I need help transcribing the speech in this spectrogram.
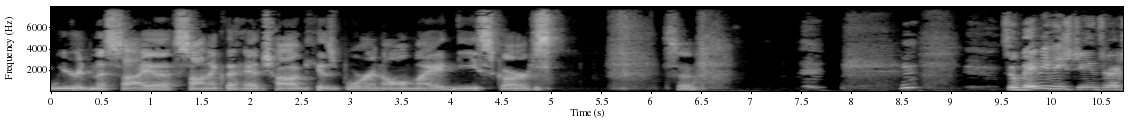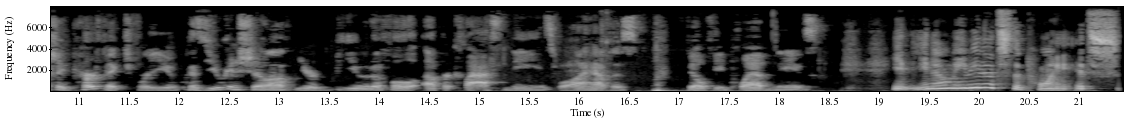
weird messiah, Sonic the Hedgehog, has borne all my knee scars. so, So maybe these jeans are actually perfect for you because you can show off your beautiful upper class knees while I have this filthy pleb knees. you, you know, maybe that's the point. It's,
